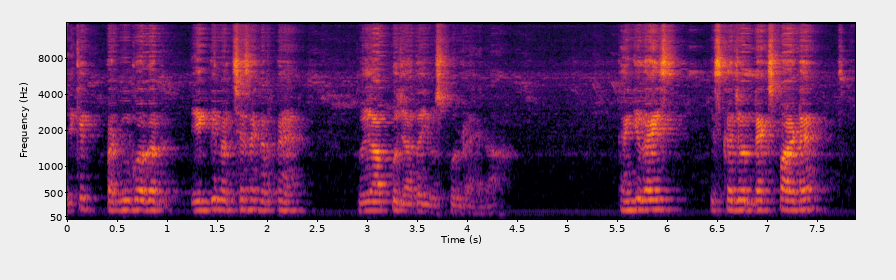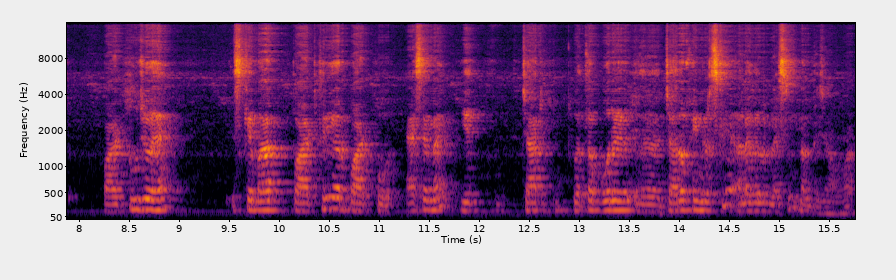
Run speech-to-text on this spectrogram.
एक एक पैटर्न को अगर एक दिन अच्छे से करते हैं तो ये आपको ज़्यादा यूज़फुल रहेगा। थैंक यू गाइस इसका जो नेक्स्ट पार्ट है पार्ट टू जो है, इसके बाद पार्ट थ्री और पार्ट फोर ऐसे मैं ये चार मतलब पूरे चारों फिंगर्स के अलग अलग लेसन डालते जाऊँगा।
